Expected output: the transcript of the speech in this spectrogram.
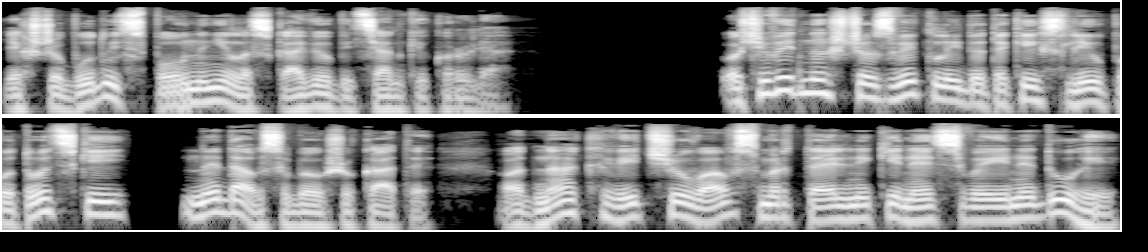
якщо будуть сповнені ласкаві обіцянки короля. Очевидно, що звиклий до таких слів Потоцький не дав себе ошукати, однак відчував смертельний кінець своєї недуги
